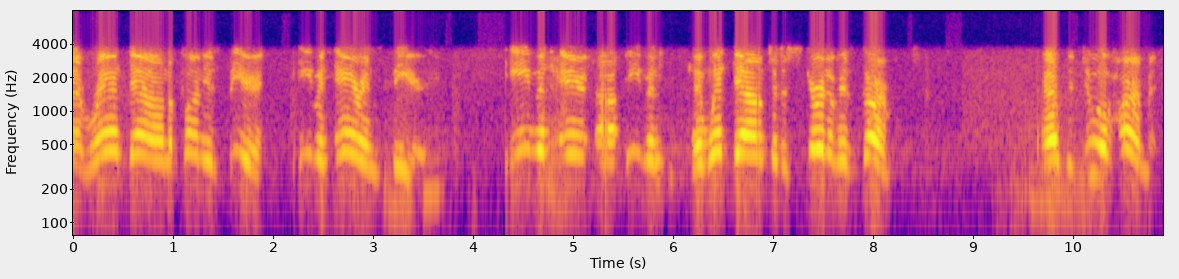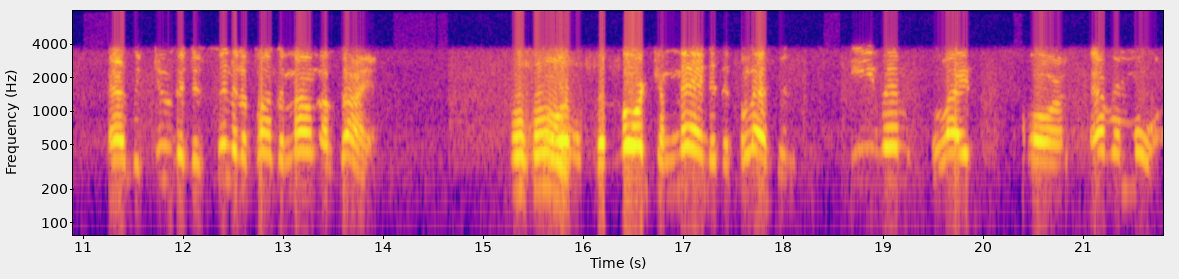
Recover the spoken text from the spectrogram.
that ran down upon his beard, even Aaron's beard, even Aaron, uh, even and went down to the skirt of his garment, as the dew of Hermon, as the dew that descended upon the mount of Zion. For Mm-hmm. the Lord commanded the blessing, even life forevermore.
